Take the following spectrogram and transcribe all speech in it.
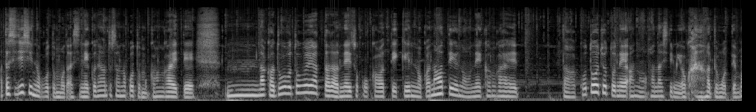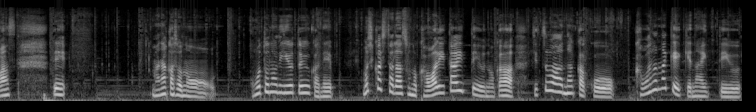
私自身のこともだしねクライアントさんのことも考えてうーんなんかどうどうやったらねそこ変わっていけるのかなっていうのをね考えたことをちょっとねあの話してみようかなと思ってます。でまあなんかその本当の理由というかねもしかしたらその変わりたいっていうのが実はなんかこう変わらなきゃいけないっていう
